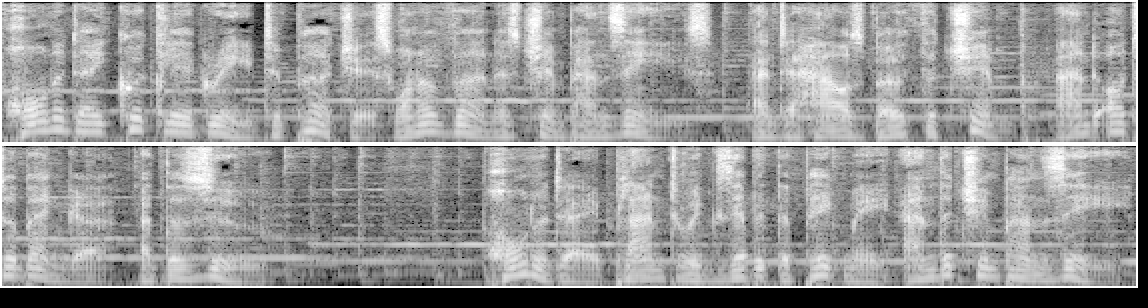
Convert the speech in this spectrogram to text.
Hornaday quickly agreed to purchase one of Verner's chimpanzees and to house both the chimp and Ota Benga at the zoo. Hornaday planned to exhibit the pygmy and the chimpanzee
